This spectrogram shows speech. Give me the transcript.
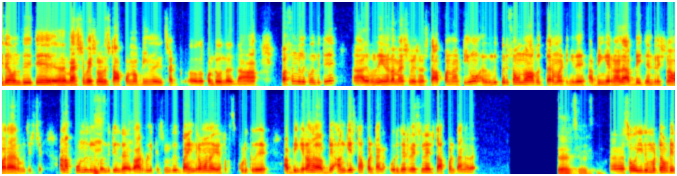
இதை வந்துட்டு மேஸ்டர்பேஷன் வந்து ஸ்டாப் பண்ணும் அப்படின்னு கொண்டு வந்தது தான் பசங்களுக்கு வந்துட்டு அது வந்து என்னதான் மேஸ்டர்பேஷன் ஸ்டாப் பண்ணாட்டியும் அது வந்து பெருசா ஒன்றும் ஆபத்து தர மாட்டேங்குது அப்படிங்கறனால அப்படியே ஜென்ரேஷனா வர ஆரம்பிச்சிருச்சு. ஆனா பொண்ணுங்களுக்கு வந்துட்டு இந்த ஆக்சைடு வந்து பயங்கரமான எஃபெக்ட்ஸ் கொடுக்குது அப்படிங்கறனால அப்படியே அங்கேயே ஸ்டாப் பண்ணிட்டாங்க. ஒரு ஜென்ரேஷன்ல ஸ்டாப் பண்ணிட்டாங்க அதை. சோ இது மட்டும் அப்படியே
